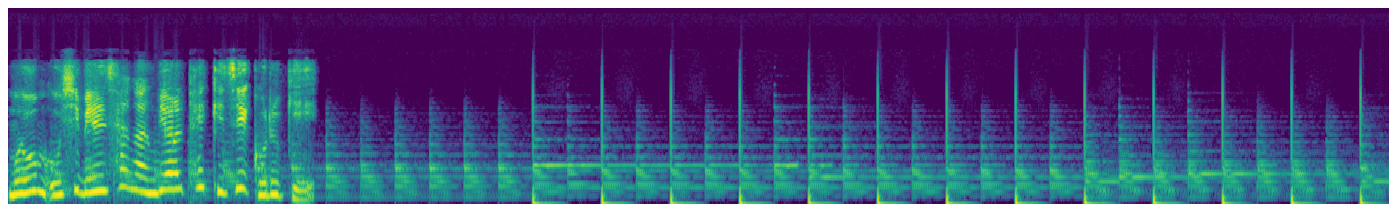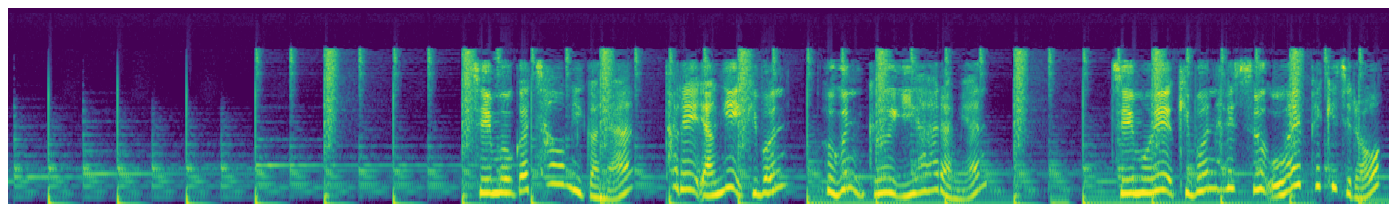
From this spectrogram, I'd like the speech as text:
모음 50일 상황별 패키지 고르기. 제모가 처음이거나 털의 양이 기본 혹은 그 이하라면 제모의 기본 횟수 5회 패키지로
